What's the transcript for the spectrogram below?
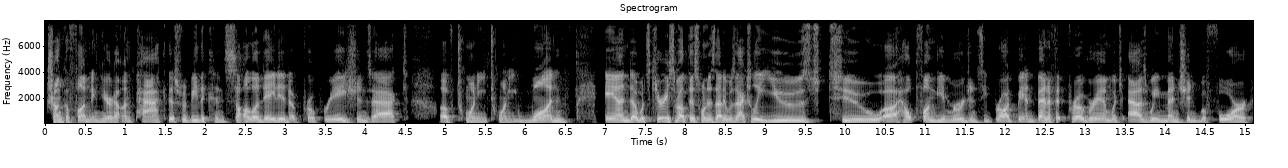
chunk of funding here to unpack. This would be the Consolidated Appropriations Act of 2021. And uh, what's curious about this one is that it was actually used to uh, help fund the Emergency Broadband Benefit Program, which, as we mentioned before,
